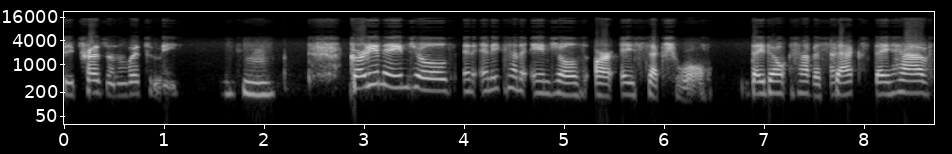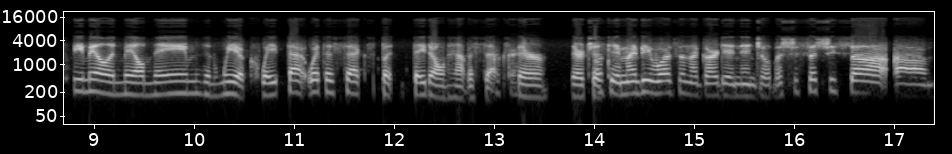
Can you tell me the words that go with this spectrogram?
be present with me. hmm Guardian angels and any kind of angels are asexual. They don't have a sex. They have female and male names, and we equate that with a sex, but they don't have a sex. Okay. They're they're just okay, maybe it wasn't a guardian angel, but she said she saw um,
